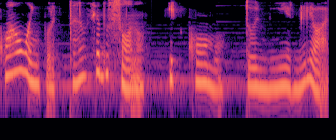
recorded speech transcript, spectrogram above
qual a importância do sono e como dormir melhor.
